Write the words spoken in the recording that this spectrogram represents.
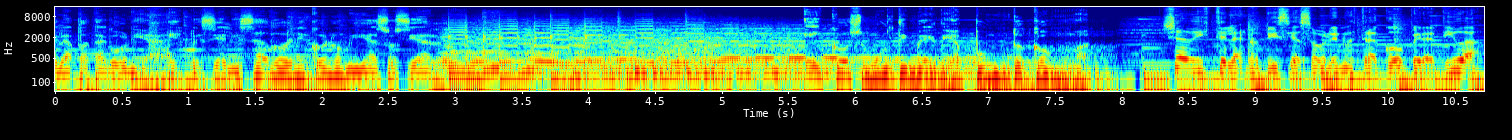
de la Patagonia especializado en economía social. ecosmultimedia.com ¿Ya viste las noticias sobre nuestra cooperativa?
